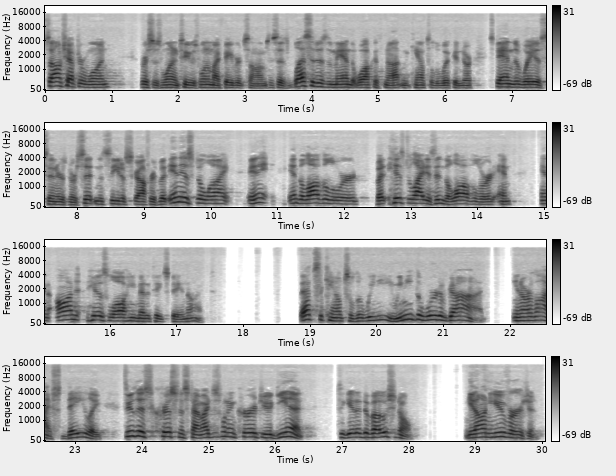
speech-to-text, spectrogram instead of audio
Psalm chapter 1 verses 1 and 2 is one of my favorite Psalms. It says, Blessed is the man that walketh not in the counsel of the wicked, nor stand in the way of sinners, nor sit in the seat of scoffers, but in his delight, in, in the law of the Lord, but his delight is in the law of the Lord, and, and on his law he meditates day and night. That's the counsel that we need. We need the Word of God in our lives daily. Through this Christmas time, I just want to encourage you again to get a devotional. Get on YouVersion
